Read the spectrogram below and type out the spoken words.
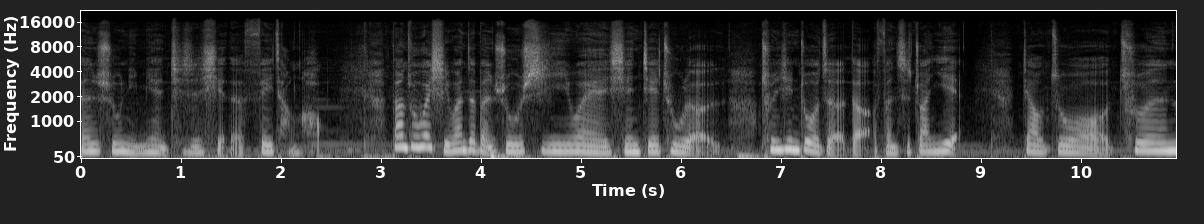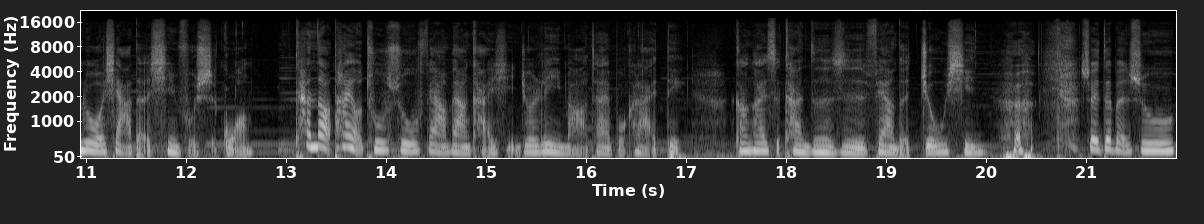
但是书里面其实写的非常好。当初会喜欢这本书，是因为先接触了春信作者的粉丝专业，叫做《村落下的幸福时光》。看到他有出书，非常非常开心，就立马在博客来订。刚开始看真的是非常的揪心，所以这本书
